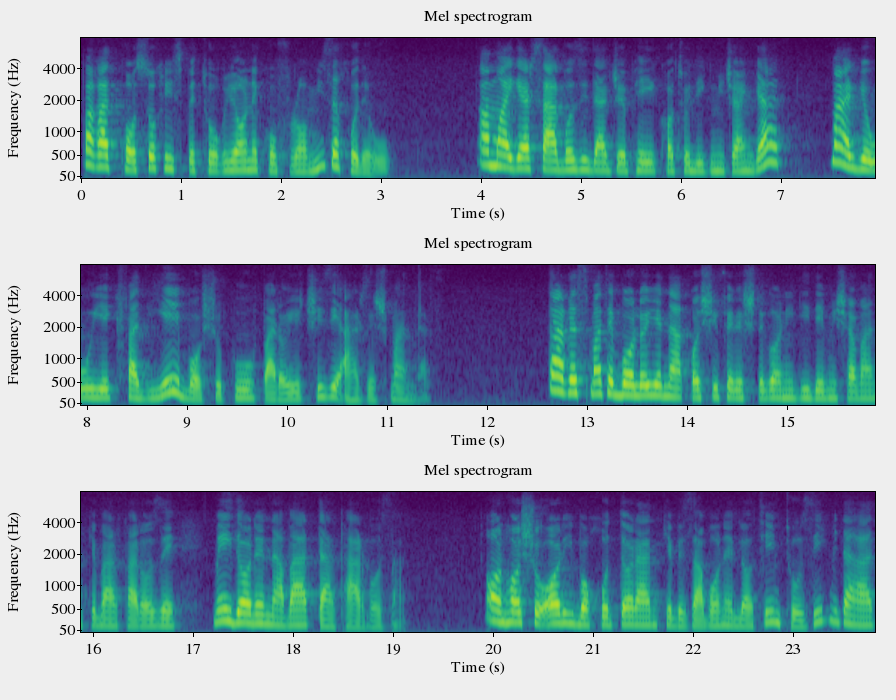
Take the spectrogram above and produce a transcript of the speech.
فقط پاسخی است به تقیان کفرآمیز خود او اما اگر سربازی در جبهه کاتولیک می جنگد مرگ او یک فدیه با شکوه برای چیزی ارزشمند است در قسمت بالای نقاشی فرشتگانی دیده می شوند که بر فراز میدان نبرد در پروازند. آنها شعاری با خود دارند که به زبان لاتین توضیح می دهد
